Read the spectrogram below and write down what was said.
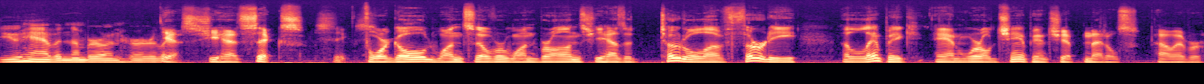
Do you have a number on her? Yes, she has six. Six. Four gold, one silver, one bronze. She has a total of 30 Olympic and World Championship medals, however.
